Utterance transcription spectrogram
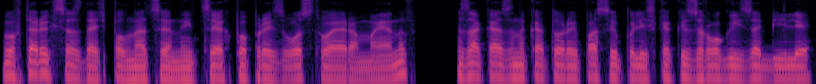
во-вторых, создать полноценный цех по производству аэроменов, заказы на которые посыпались как из рога изобилия.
